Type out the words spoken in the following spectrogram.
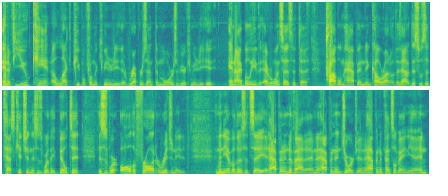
And if you can't elect people from the community that represent the mores of your community, it, and I believe that everyone says that the problem happened in Colorado, that, that this was the test kitchen, this is where they built it, this is where all the fraud originated. And then you have others that say it happened in Nevada, and it happened in Georgia, and it happened in Pennsylvania. And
